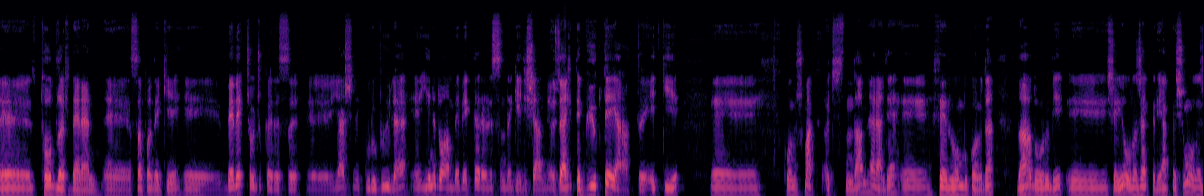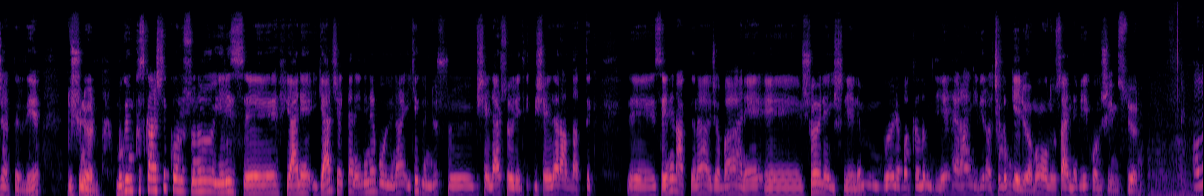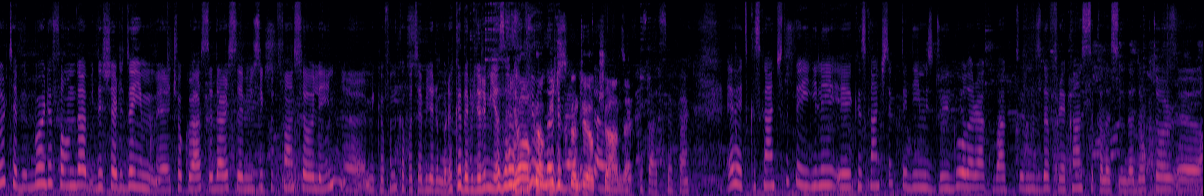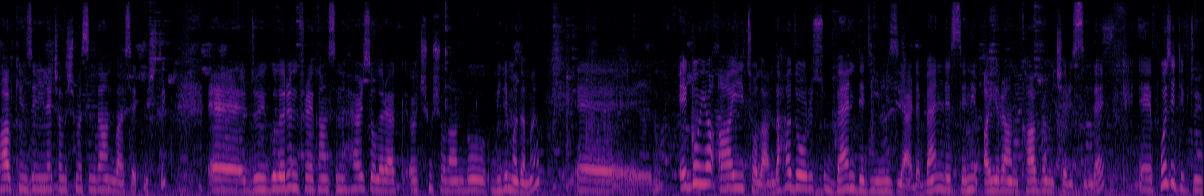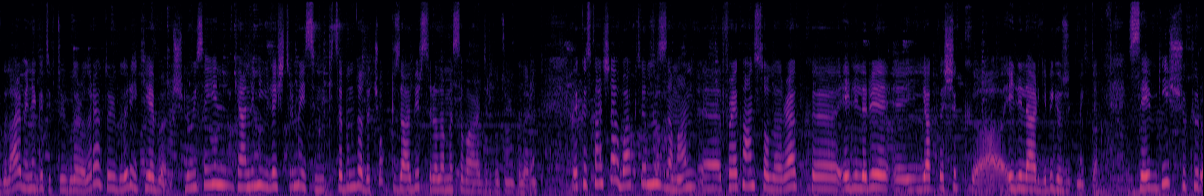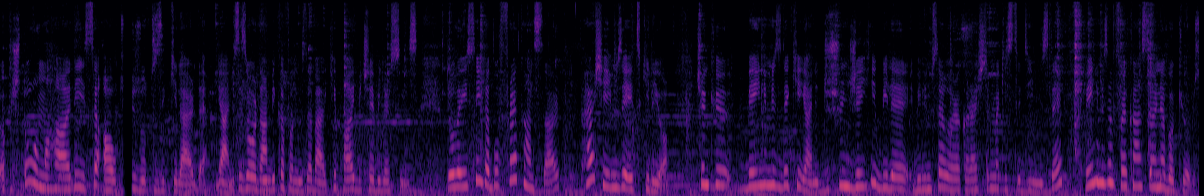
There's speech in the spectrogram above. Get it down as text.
e, toddler denen e, safhadaki e, bebek çocuk arası e, yaşlılık grubuyla e, yeni doğan bebekler arasında gelişen özellikle büyükte yarattığı etkiyi e, konuşmak açısından herhalde e, Ferruh'un bu konuda daha doğru bir e, şeyi olacaktır, yaklaşımı olacaktır diye düşünüyorum. Bugün kıskançlık konusunu Yeliz e, yani gerçekten eline boyuna iki gündür e, bir şeyler söyledik, bir şeyler anlattık. E, senin aklına acaba hani e, şöyle işleyelim, böyle bakalım diye herhangi bir açılım geliyor mu? Onu seninle bir konuşayım istiyorum. Olur tabii. Bu arada fonda dışarıdayım. Ee, çok rahatsız ederse müzik lütfen söyleyin. Ee, mikrofonu kapatabilirim, bırakabilirim yazarak. Yok yok hiç sıkıntı yok şu anda. Çok güzel, süper. Evet, kıskançlıkla ilgili e, kıskançlık dediğimiz duygu olarak baktığımızda frekans skalasında Doktor e, Hawkins'in yine çalışmasından bahsetmiştik. E, duyguların frekansını hertz olarak ölçmüş olan bu bilim adamı e, egoya ait olan, daha doğrusu ben dediğimiz yerde, benle seni ayıran kavram içerisinde e, pozitif duygular ve negatif duygular olarak duyguları ikiye bölmüş. Louis Hay'in Kendini İyileştirme isimli kitabında da çok güzel bir sıralaması vardır bu duyguların. Ve kıskançlığa baktığımız zaman e, frekans olarak e, 50'leri e, yaklaşık e, 50'ler gibi gözükmekte. Sevgi, şükür, akışta olma hali ise 632'lerde. Yani siz oradan bir kafanızda belki pay biçebilirsiniz. Dolayısıyla bu frekanslar her şeyimizi etkiliyor. Çünkü beynimizdeki yani düşünceyi bile bilimsel olarak araştırmak istediğimizde beynimizin frekanslarına bakıyoruz.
